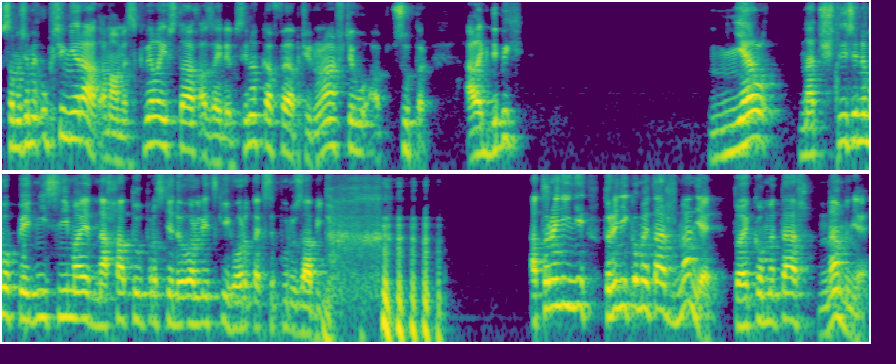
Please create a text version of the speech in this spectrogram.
samozřejmě upřímně rád a máme skvělý vztah a zajdem si na kafe a přijdu na návštěvu a super. Ale kdybych měl na čtyři nebo pět dní s nima jet na chatu prostě do Orlických hor, tak se půjdu zabít. A to není, to není komentář na ně, to je komentář na mě.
